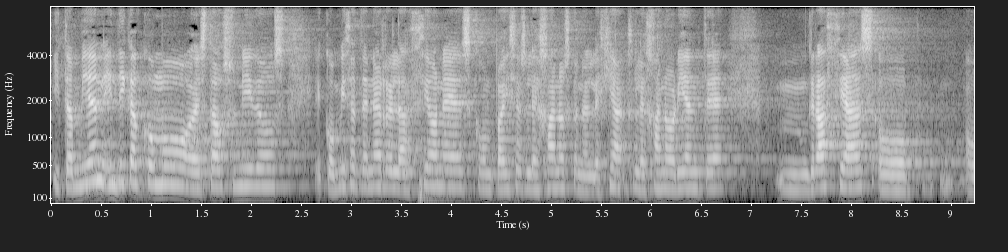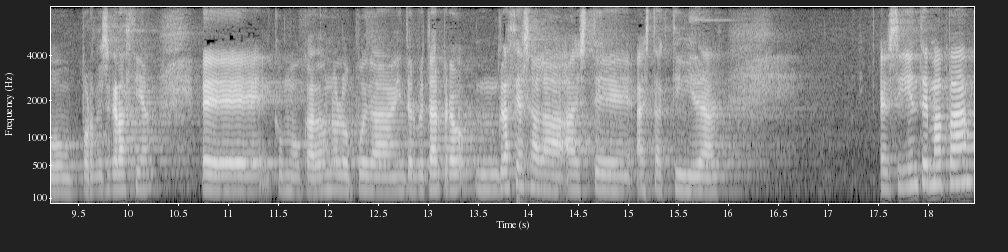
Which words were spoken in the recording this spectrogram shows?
Y también indica cómo Estados Unidos eh, comienza a tener relaciones con países lejanos, con el lejano oriente, mm, gracias o, por desgracia, eh, como cada uno lo pueda interpretar, pero mm, gracias a, este, a esta actividad. El siguiente mapa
